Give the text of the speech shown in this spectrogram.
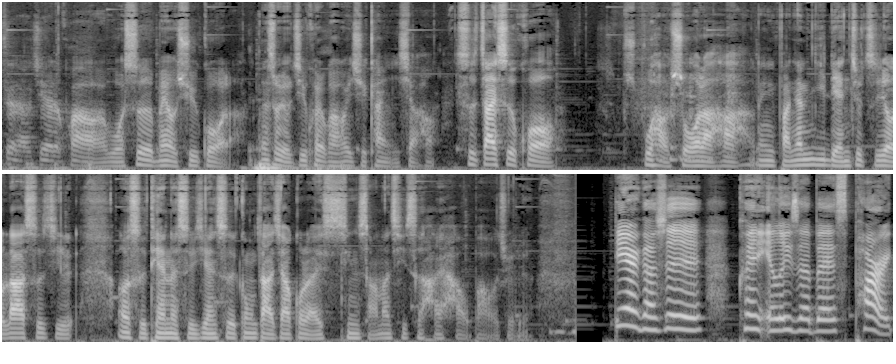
这条街的话，我是没有去过了，但是有机会的话会去看一下哈。是在是祸，不好说了哈。那反正一年就只有那十几、二十天的时间是供大家过来欣赏，那其实还好吧，我觉得。第二个是 Queen Elizabeth Park。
